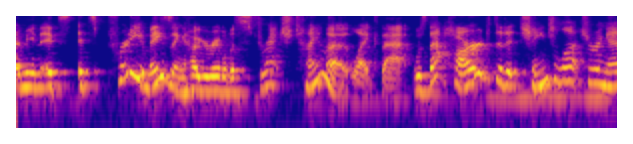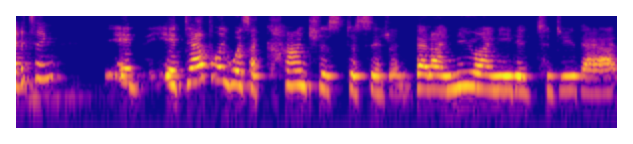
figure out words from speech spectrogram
i mean it's it's pretty amazing how you're able to stretch time out like that was that hard did it change a lot during editing it it definitely was a conscious decision that I knew I needed to do that.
